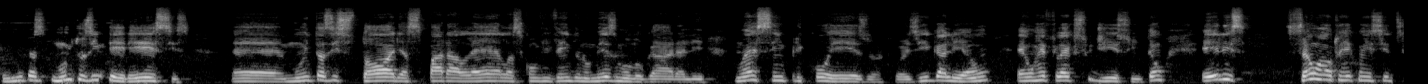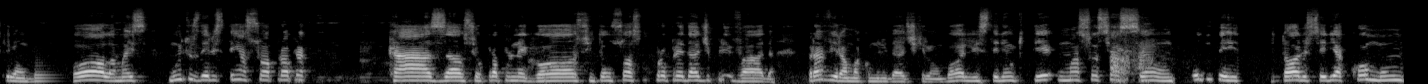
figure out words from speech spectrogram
com muitas, muitos interesses, é, muitas histórias paralelas convivendo no mesmo lugar ali. Não é sempre coeso a coisa. E Galeão é um reflexo disso. Então, eles são auto-reconhecidos quilombola, mas muitos deles têm a sua própria casa, o seu próprio negócio, então sua propriedade privada. Para virar uma comunidade quilombola, eles teriam que ter uma associação, todo o território seria comum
